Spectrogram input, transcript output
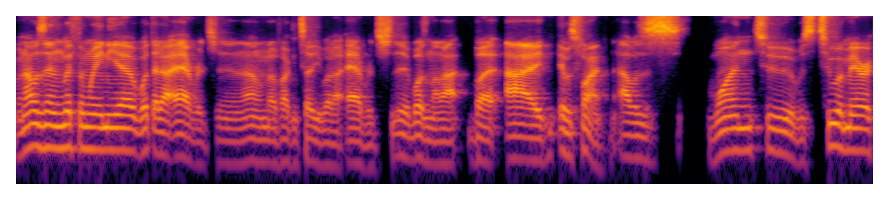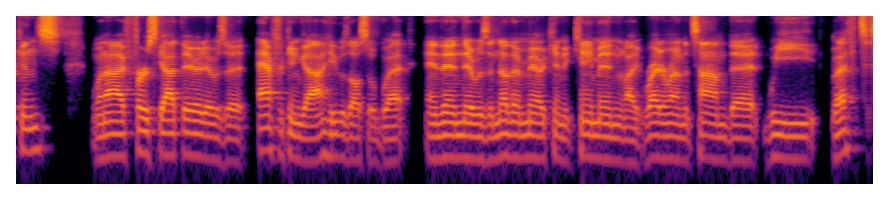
When I was in Lithuania, what did I average? And I don't know if I can tell you what I averaged. It wasn't a lot, but I it was fun. I was one, two, it was two Americans. When I first got there, there was an African guy. He was also black. And then there was another American that came in like right around the time that we left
